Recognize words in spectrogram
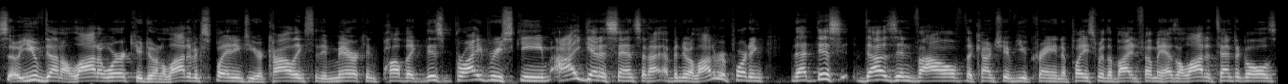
So you've done a lot of work. You're doing a lot of explaining to your colleagues, to the American public. This bribery scheme, I get a sense, and I've been doing a lot of reporting, that this does involve the country of Ukraine, a place where the Biden family has a lot of tentacles.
